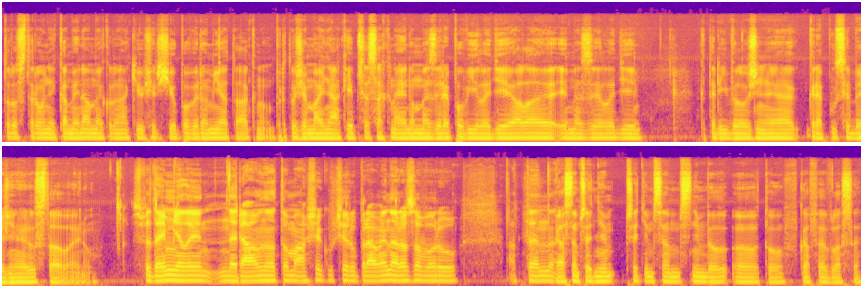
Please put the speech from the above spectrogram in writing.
to dostanou někam jinam, jako do nějakého širšího povědomí a tak, no, protože mají nějaký přesah nejenom mezi repový lidi, ale i mezi lidi, který vyloženě k repu si běžně nedostávají, no. Jsme tady měli nedávno Tomáše Kučeru právě na rozhovoru a ten, Já jsem před ním, předtím jsem s ním byl uh, to v kafe v lese,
